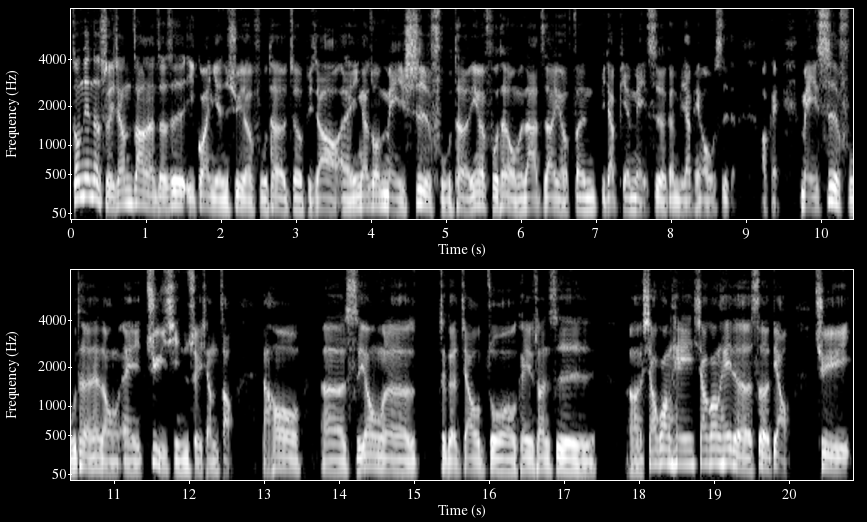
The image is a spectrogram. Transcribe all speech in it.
中间的水箱罩呢，则是一贯延续了福特就比较，呃，应该说美式福特，因为福特我们大家知道有分比较偏美式的跟比较偏欧式的。OK，美式福特那种，诶，巨型水箱罩，然后呃，使用了这个叫做可以算是呃消光黑、消光黑的色调，去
